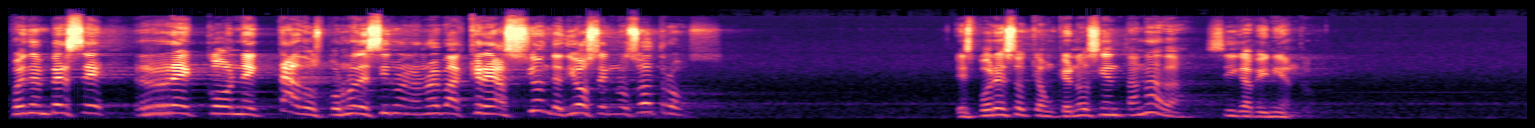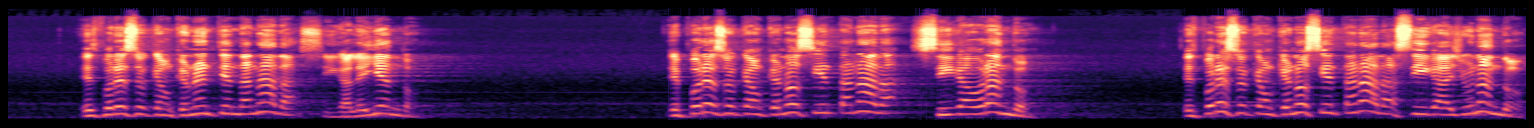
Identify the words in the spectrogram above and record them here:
pueden verse reconectados, por no decir una nueva creación de Dios en nosotros. Es por eso que aunque no sienta nada, siga viniendo. Es por eso que aunque no entienda nada, siga leyendo. Es por eso que aunque no sienta nada, siga orando. Es por eso que aunque no sienta nada, siga ayunando.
